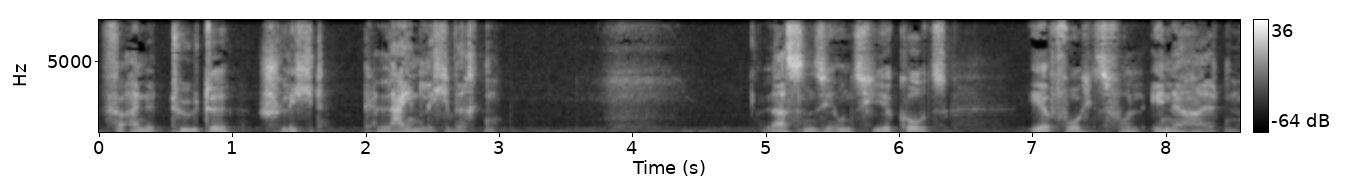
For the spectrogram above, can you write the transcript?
für eine Tüte schlicht kleinlich wirken. Lassen Sie uns hier kurz ehrfurchtsvoll innehalten.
